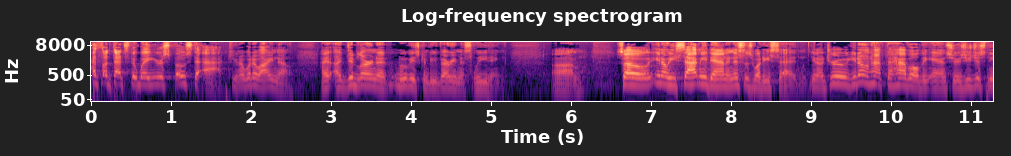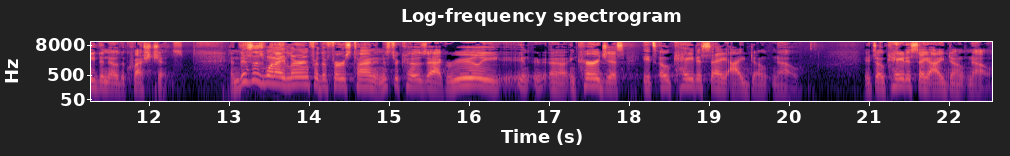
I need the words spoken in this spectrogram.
I thought that's the way you're supposed to act. You know, what do I know? I, I did learn that movies can be very misleading. Um, so, you know, he sat me down, and this is what he said. You know, Drew, you don't have to have all the answers, you just need to know the questions. And this is when I learned for the first time, and Mr. Kozak really uh, encouraged us it's okay to say, I don't know. It's okay to say, I don't know.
